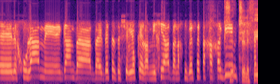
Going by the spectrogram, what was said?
אה, לכולם, אה, גם בהיבט הזה של יוקר המחיה, ואנחנו בפתח החגים. כש, כשלפי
